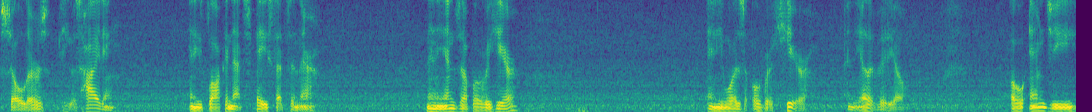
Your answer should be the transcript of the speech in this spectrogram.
shoulders, he was hiding. And he's blocking that space that's in there. Then he ends up over here. And he was over here in the other video. OMG,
